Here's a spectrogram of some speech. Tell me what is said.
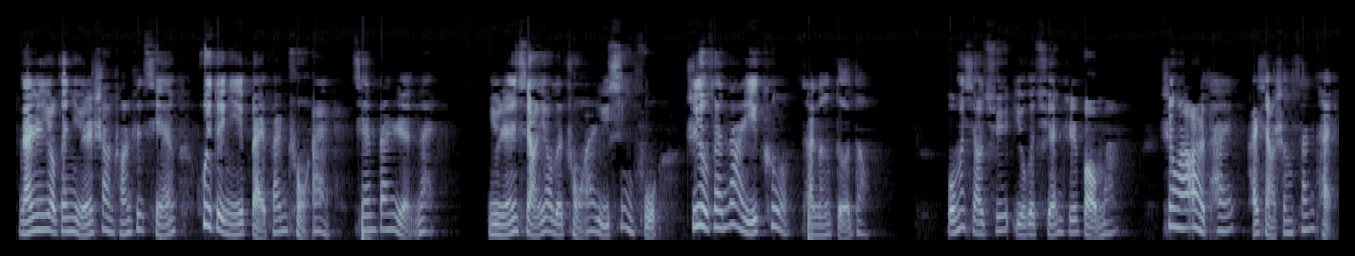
男人要跟女人上床之前，会对你百般宠爱、千般忍耐。女人想要的宠爱与幸福，只有在那一刻才能得到。我们小区有个全职宝妈，生完二胎还想生三胎，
